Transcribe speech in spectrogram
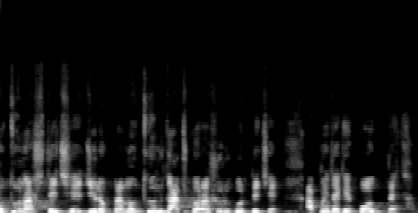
নতুন আসতেছে, যে লোকটা নতুন কাজ করা শুরু করতেছে, আপনি তাকে পথ দেখান।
